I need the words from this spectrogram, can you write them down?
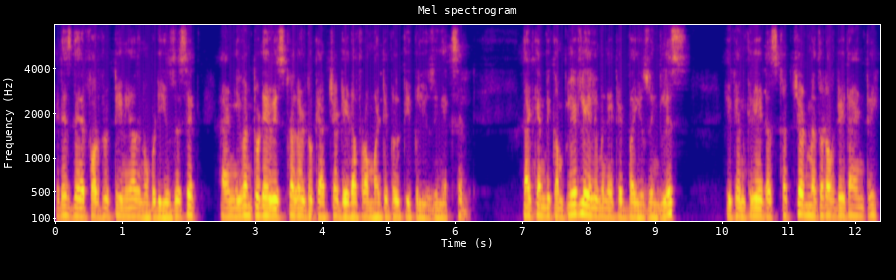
It is there for 15 years. Nobody uses it. And even today we struggle to capture data from multiple people using Excel. That can be completely eliminated by using lists. You can create a structured method of data entry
